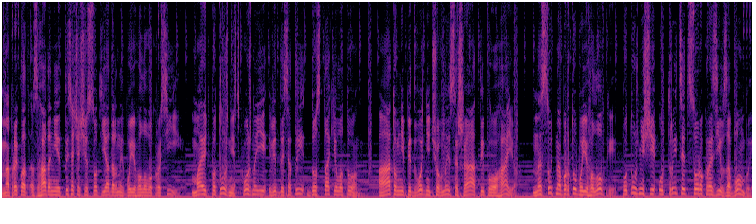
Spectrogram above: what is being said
Наприклад, згадані 1600 ядерних боєголовок Росії мають потужність кожної від 10 до 100 кілотон, а атомні підводні човни США типу Огайо несуть на борту боєголовки потужніші у 30-40 разів за бомби,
